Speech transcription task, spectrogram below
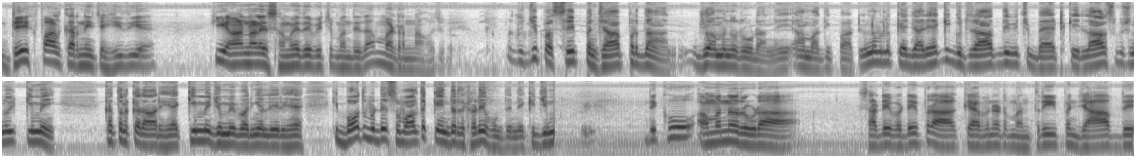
ਦੇਖਭਾਲ ਕਰਨੀ ਚਾਹੀਦੀ ਹੈ ਕਿ ਆਉਣ ਵਾਲੇ ਸਮੇਂ ਦੇ ਵਿੱਚ ਬੰਦੇ ਦਾ ਮਰਡਰ ਨਾ ਹੋ ਜਾਵੇ। ਪਰ ਦੂਜੇ ਪਾਸੇ ਪੰਜਾਬ ਪ੍ਰਧਾਨ ਜੋ ਅਮਨ ਅਰੋੜਾ ਨੇ ਆਮ ਆਦਮੀ ਪਾਰਟੀ ਉਹਨਾਂ ਵੱਲੋਂ ਕਿਹਾ ਜਾ ਰਿਹਾ ਹੈ ਕਿ ਗੁਜਰਾਤ ਦੇ ਵਿੱਚ ਬੈਠ ਕੇ ਲਾਰੈਂਸ ਬਿਸ਼ਨੋਈ ਕਿਵੇਂ ਕਤਲ ਕਰਾ ਰਿਹਾ ਹੈ ਕਿਵੇਂ ਜ਼ਿੰਮੇਵਾਰੀਆਂ ਲੈ ਰਿਹਾ ਹੈ ਕਿ ਬਹੁਤ ਵੱਡੇ ਸਵਾਲ ਤਾਂ ਕੇਂਦਰ 'ਤੇ ਖੜੇ ਹੁੰਦੇ ਨੇ ਕਿ ਜਿਨ ਦੇਖੋ ਅਮਨ ਅਰੋੜਾ ਸਾਡੇ ਵੱਡੇ ਭਰਾ ਕੈਬਨਿਟ ਮੰਤਰੀ ਪੰਜਾਬ ਦੇ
